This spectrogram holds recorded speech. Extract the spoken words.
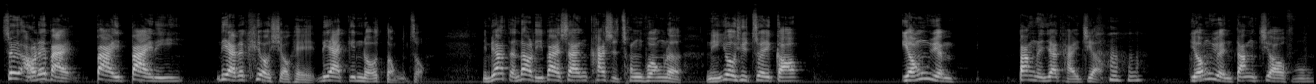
所以后礼拜拜一拜呢，你还要 Q 小 K，你还跟楼动作，你不要等到礼拜三开始冲锋了，你又去追高，永远帮人家抬轿，永远当轿夫，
